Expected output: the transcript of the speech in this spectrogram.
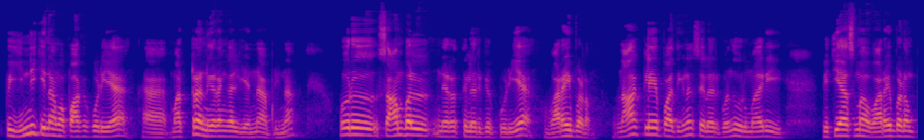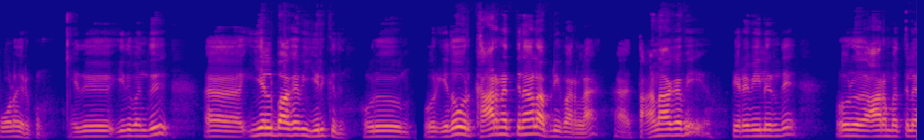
இப்போ இன்றைக்கி நாம் பார்க்கக்கூடிய மற்ற நிறங்கள் என்ன அப்படின்னா ஒரு சாம்பல் நிறத்தில் இருக்கக்கூடிய வரைபடம். நாக்கிலே பார்த்தீங்கன்னா சிலருக்கு வந்து ஒரு மாதிரி வித்தியாசமாக வரைபடம் போல இருக்கும். இது இது வந்து இயல்பாகவே இருக்குது. ஒரு ஒரு ஏதோ ஒரு காரணத்தினால் அப்படி வரல. தானாகவே பிறவியிலிருந்தே ஒரு ஆரம்பத்தில்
